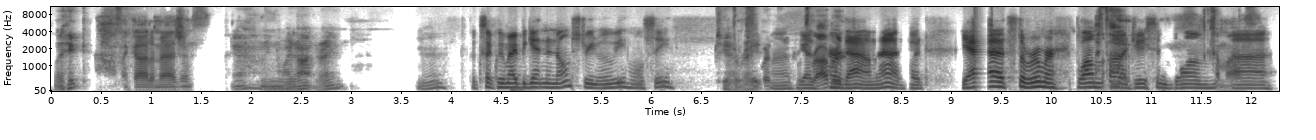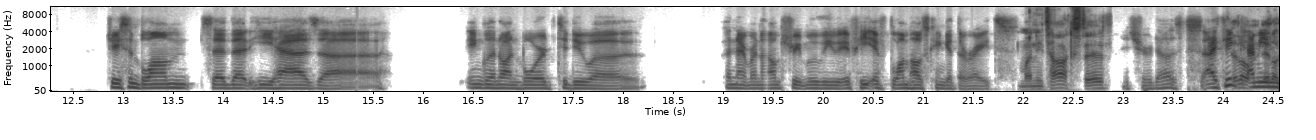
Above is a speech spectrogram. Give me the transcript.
Like, Oh my god, imagine. yeah, I mean, why not, right? Yeah. Looks like we might be getting an Elm Street movie. We'll see. Yeah, right. With- Uh, if you guys Robert. heard that on that, but yeah, that's the rumor. Blum, uh, Jason Blum, Come on. uh, Jason Blum said that he has uh, Englund on board to do a a Nightmare on Elm Street movie if he if Blumhouse can get the rights. Money talks, dude. It sure does. I think. It'll, I mean, it'll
